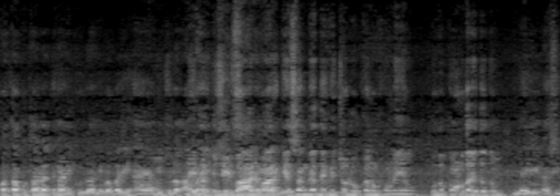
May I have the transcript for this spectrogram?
ਪਤਾ ਪੁਤਾ ਲੱਗਣ ਵਾਲੀ ਕੋਈ ਗੱਲ ਨਹੀਂ ਬਾਬਾ ਜੀ ਐ ਵੀ ਚਲੋ ਨਹੀਂ ਫਿਰ ਤੁਸੀਂ ਆਵਾਜ਼ ਮਾਰ ਕੇ ਸੰਗਤ ਦੇ ਵਿੱਚੋਂ ਲੋਕਾਂ ਨੂੰ ਉਠਾਉਣੇ ਹੋ। ਉਦੋਂ ਕੌਣ ਦੱਸਦਾ ਤੁਹਾਨੂੰ? ਨਹੀਂ ਜੀ ਅਸੀਂ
